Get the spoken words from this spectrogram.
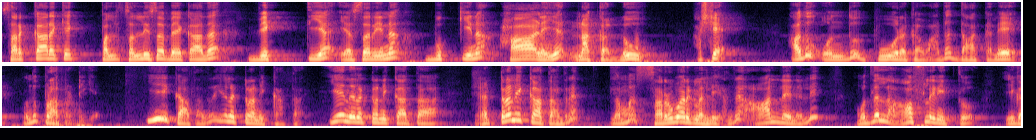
ಸರ್ಕಾರಕ್ಕೆ ಪಲ್, ಸಲ್ಲಿಸಬೇಕಾದ ವ್ಯಕ್ತಿಯ ಹೆಸರಿನ, ಬುಕ್ಕಿನ ಹಾಳೆಯ ನಕಲು. ಅಷ್ಟೇ. ಅದು ಒಂದು ಪೂರಕವಾದ ದಾಖಲೆ, ಒಂದು ಪ್ರಾಪರ್ಟಿಗೆ. ಈ ಖಾತಾ ಅಂದರೆ ಎಲೆಕ್ಟ್ರಾನಿಕ್ ಖಾತಾ. ಏನು ಎಲೆಕ್ಟ್ರಾನಿಕ್ ಖಾತಾ? ಎಲೆಕ್ಟ್ರಾನಿಕ್ ಖಾತಾ ಅಂದರೆ ನಮ್ಮ ಸರ್ವರ್ಗಳಲ್ಲಿ ಅಂದರೆ ಆನ್ಲೈನಲ್ಲಿ ಮೊದಲೆಲ್ಲ ಆಫ್ಲೈನ್ ಇತ್ತು. ಈಗ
